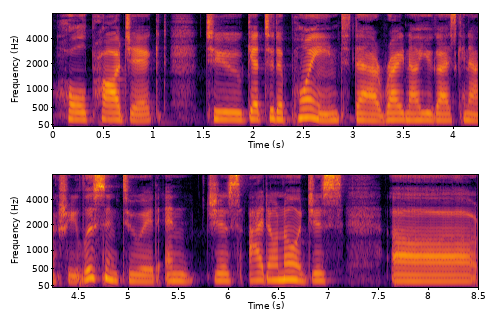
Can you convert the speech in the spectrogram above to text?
whole project to get to the point that right now you guys can actually listen to it and just, I don't know, just uh,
